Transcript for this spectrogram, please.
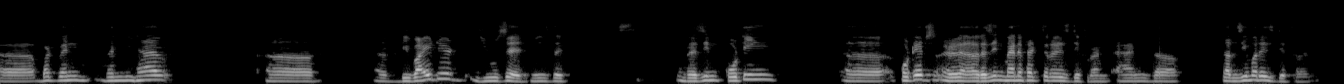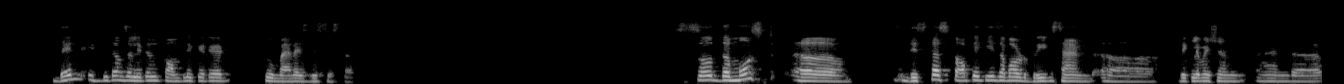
Uh, but when when we have uh, divided usage, means the resin coating coated uh, resin manufacturer is different and the consumer is different, then it becomes a little complicated to manage the system. So the most uh, discussed topic is about green sand uh, reclamation and uh,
